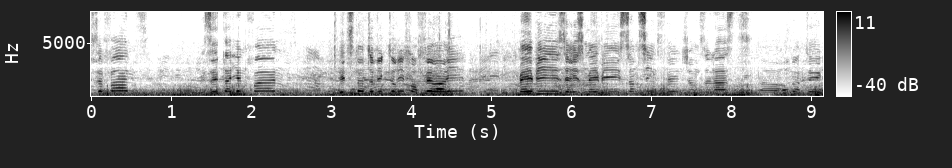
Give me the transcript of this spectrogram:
With the fans, with the Italian fan. It's not a victory for Ferrari. Maybe there is maybe something strange on the last uh, overtake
